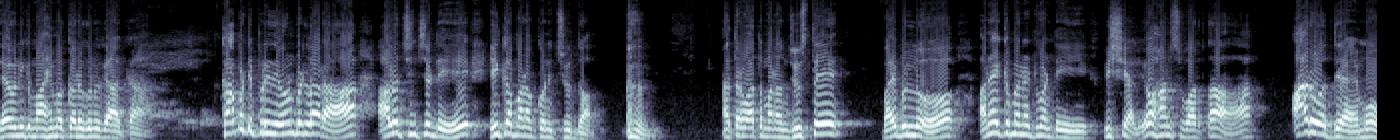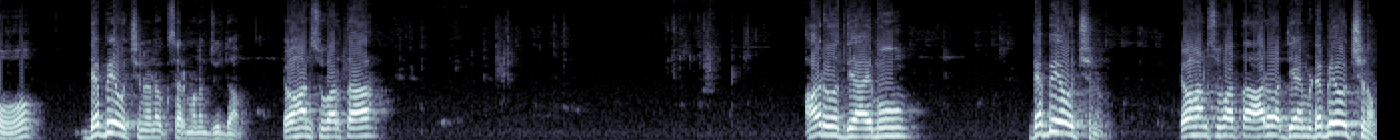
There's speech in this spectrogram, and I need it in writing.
దేవునికి మహిమ కలుగును గాక కాబట్టి ఇప్పుడు దేవుని బిడ్డలారా ఆలోచించండి. ఇంకా మనం కొన్ని చూద్దాం. ఆ తర్వాత మనం చూస్తే బైబిల్లో అనేకమైనటువంటి విషయాలు. యోహాన్స్ వార్త ఆరో అధ్యాయము డెబ్బై వచ్చినని ఒకసారి మనం చూద్దాం. యోహాన్స్ వార్త ఆరో అధ్యాయము డెబ్బై వచ్చిన. యోహాన్స్ వార్త ఆరో అధ్యాయం డెబ్బై వచ్చినాం.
